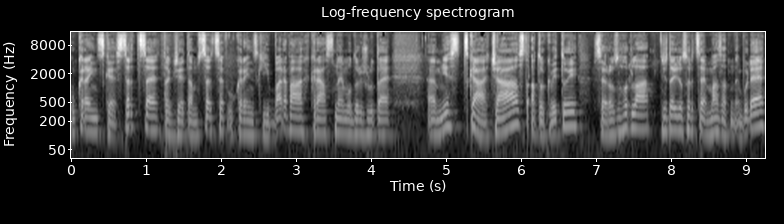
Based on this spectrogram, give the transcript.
ukrajinské srdce, takže je tam srdce v ukrajinských barvách, krásné modrožluté. Městská část, a to kvituji, se rozhodla, že tady to srdce mazat nebude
